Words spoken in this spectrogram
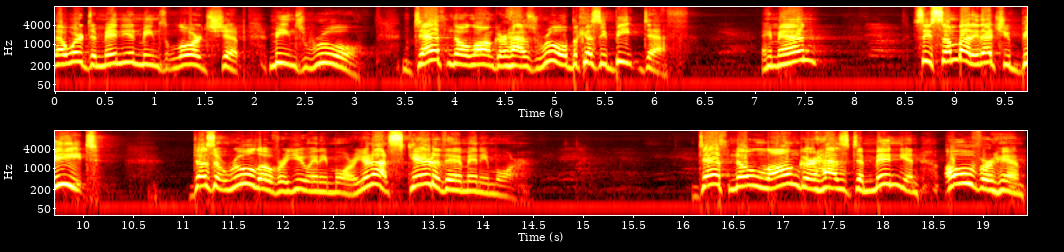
That word dominion means lordship, means rule. Death no longer has rule because he beat death. Amen? See, somebody that you beat doesn't rule over you anymore. You're not scared of them anymore. Death no longer has dominion over him.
